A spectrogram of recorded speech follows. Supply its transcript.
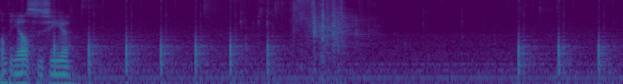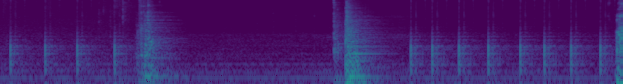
Something else is here.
